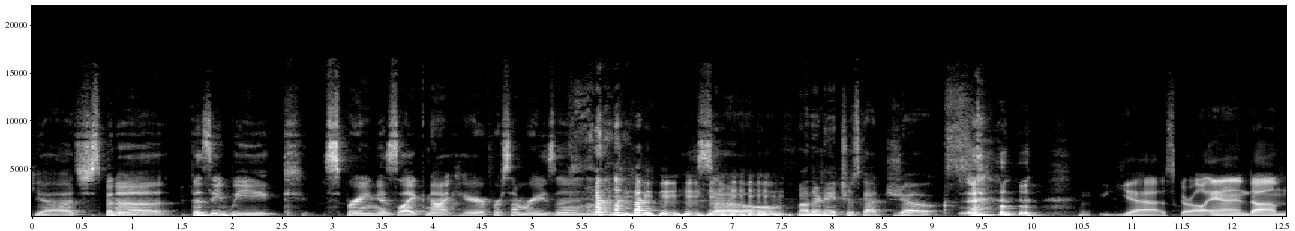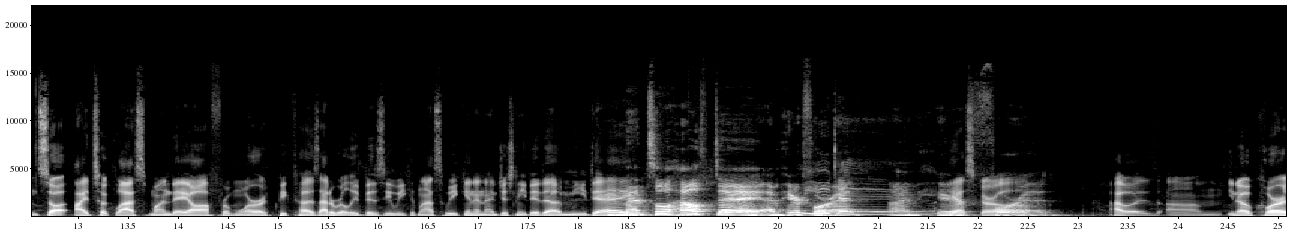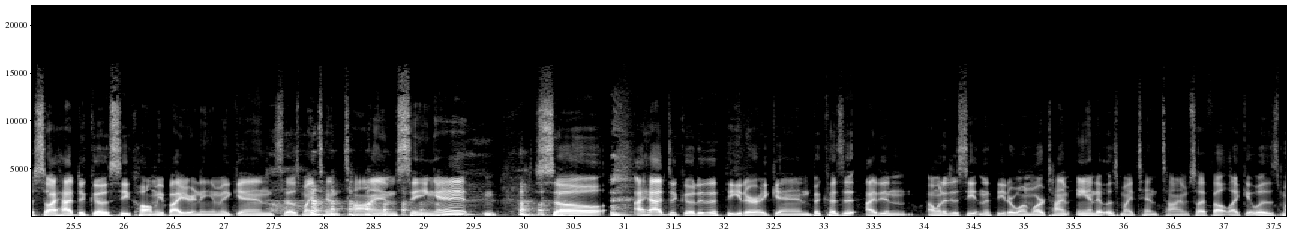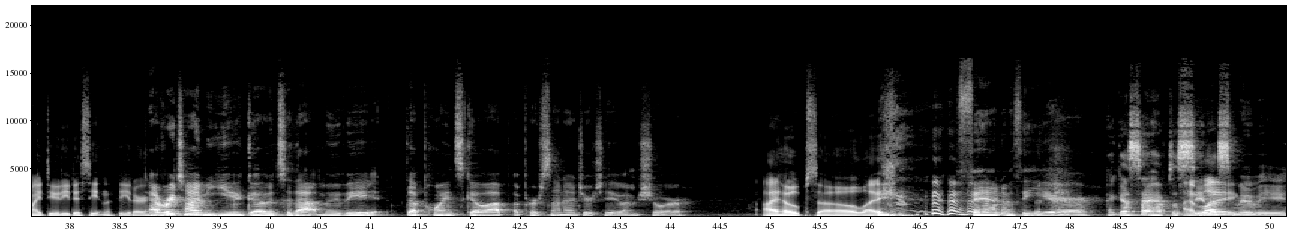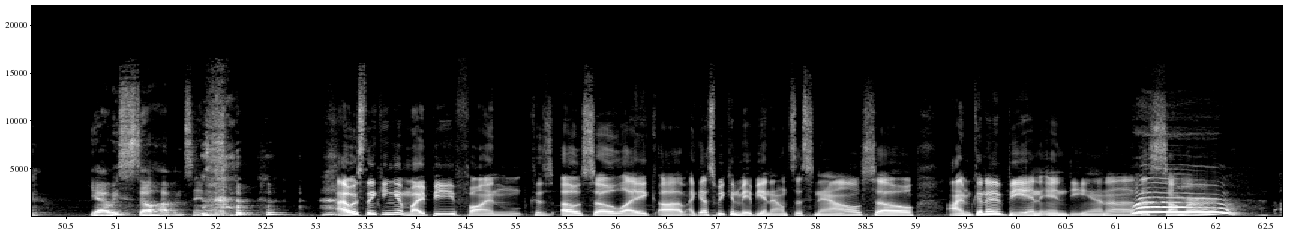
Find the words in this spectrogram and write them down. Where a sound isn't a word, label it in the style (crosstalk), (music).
Yeah, it's just been a busy week. Spring is like not here for some reason. (laughs) so Mother Nature's got jokes. (laughs) Yes, girl. And um, so I took last Monday off from work because I had a really busy weekend last weekend, and I just needed a me day. Mental Health Day. I'm here Me for day. it. I'm here Yes, girl. for it. I was, um, you know, of course. So I had to go see "Call Me by Your Name" again. So that was my tenth time (laughs) seeing it. So I had to go to the theater again because it. I didn't. I wanted to see it in the theater one more time, and it was my tenth time. So I felt like it was my duty to see it in the theater. Every time you go to that movie, the points go up a percentage or two, I'm sure. I hope so. Like, (laughs) Fan of the year. I guess I have to see this movie. Yeah, we still haven't seen it. (laughs) I was thinking it might be fun because oh, so like um, I guess we can maybe announce this now. So I'm gonna be in Indiana this summer.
